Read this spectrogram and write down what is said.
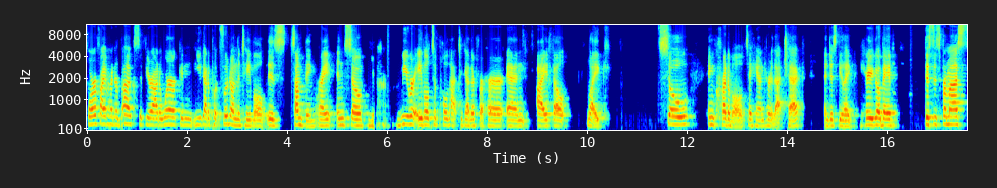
four or five hundred bucks if you're out of work and you got to put food on the table is something right? And so yeah. we were able to pull that together for her and i felt like so incredible to hand her that check and just be like here you go babe. This is from us.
